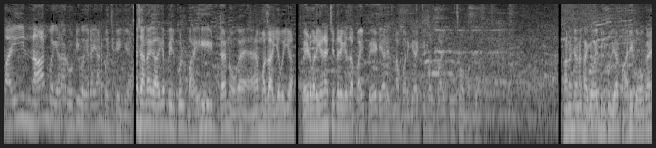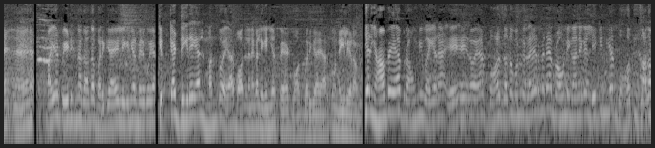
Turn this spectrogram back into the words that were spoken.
भाई नान वगैरह, रोटी वगैरह यार बच गई है। अचानक यार बिल्कुल भाई डन हो गए हैं। मज़ा आ गया भैया। पेट भर गया ना अच्छी तरीके से। भाई पेट यार इतना भर गया कि बस भाई पूछो मत यार। खाना शाना खा के भाई बिल्कुल यार फारिक हो गए हैं। भाई यार, पेट इतना ज़्यादा भर गया है, लेकिन यार मेरे को यार किटकेट दिख रहे यार, मन तो है यार बहुत लेने का, लेकिन यार पेट बहुत भर गया यार तो नहीं ले रहा हूँ यार यहाँ पे यार ब्राउनी वगैरह यार, बहुत ज़्यादा मन कर रहा है यार मेरा ब्राउनी खाने का, लेकिन यार बहुत ही ज़्यादा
